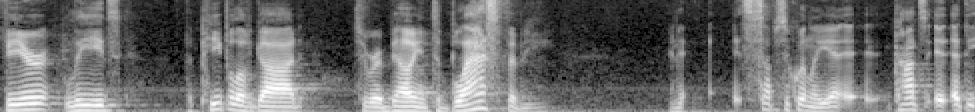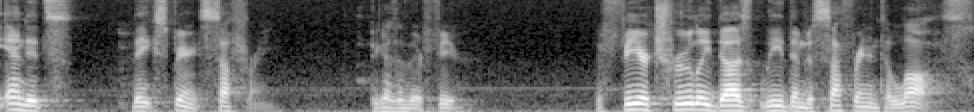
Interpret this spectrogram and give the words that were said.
Fear leads the people of God to rebellion, to blasphemy. And it, it subsequently, it, it, at the end, it's, they experience suffering because of their fear. The fear truly does lead them to suffering and to loss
